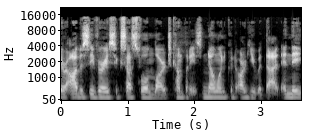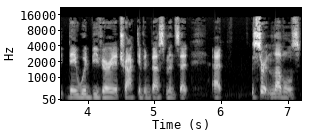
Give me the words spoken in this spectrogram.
They're obviously very successful in large companies. No one could argue with that. And they, they would be very attractive investments at, at certain levels.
